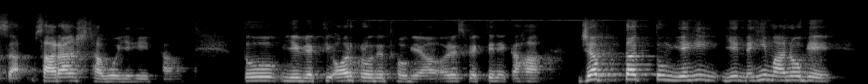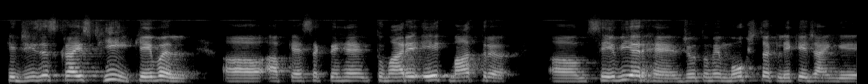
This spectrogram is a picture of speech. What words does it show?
सारांश था वो यही था। तो ये व्यक्ति और क्रोधित हो गया और इस व्यक्ति ने कहा, जब तक तुम यही, ये नहीं मानोगे कि जीसस क्राइस्ट ही केवल आप कह सकते हैं, तुम्हारे एकमात्र सेवियर हैं जो तुम्हें मोक्ष तक लेके जाएँगे,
